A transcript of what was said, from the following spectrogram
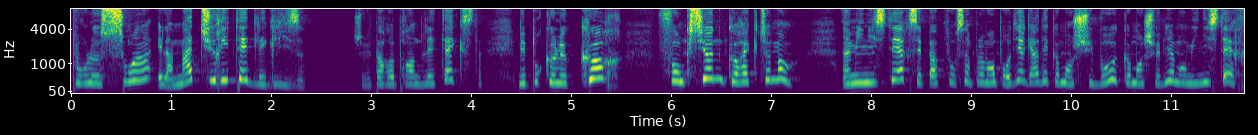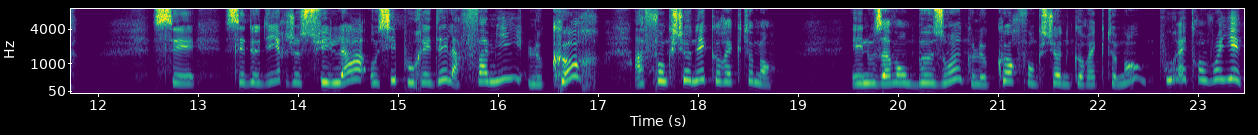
pour le soin et la maturité de l'Église. Je ne vais pas reprendre les textes, mais pour que le corps fonctionne correctement. Un ministère, c'est pas pour simplement pour dire regardez comment je suis beau et comment je fais bien mon ministère c'est de dire je suis là aussi pour aider la famille, le corps, à fonctionner correctement. Et nous avons besoin que le corps fonctionne correctement pour être envoyé.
